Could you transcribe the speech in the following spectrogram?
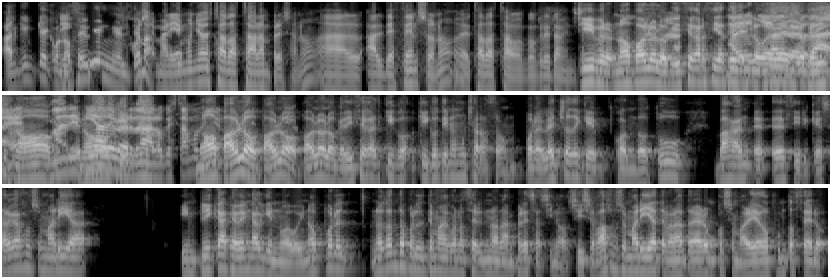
alguien que conoce bien el tema. José María Muñoz está adaptado a la empresa, ¿no? Al, al descenso, ¿no? Está adaptado concretamente. Sí, pero no, Pablo, lo que dice García tiene Madre lo, que- mía, de lo que verdad, dice. ¿eh? No, Madre no, mía, de verdad, lo que estamos No, diciendo. Pablo, Pablo, Pablo, lo que dice Kiko, Kiko tiene mucha razón. Por el hecho de que cuando tú vas a, es decir, que salga José María implica que venga alguien nuevo. Y no por el, no tanto por el tema de conocernos la empresa, sino si se va José María, te van a traer un José María 2.0.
